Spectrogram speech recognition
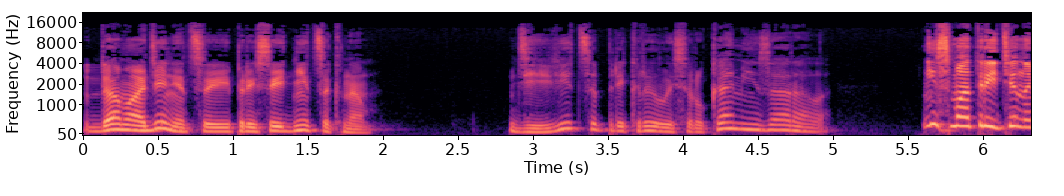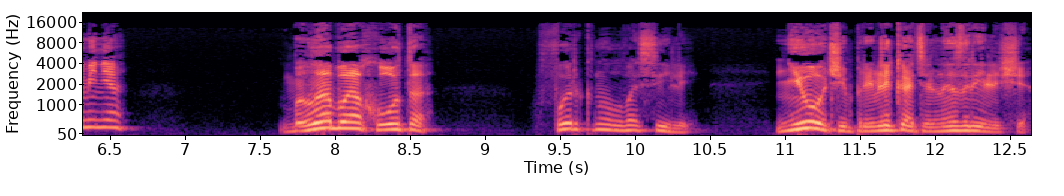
Дама оденется и присоединится к нам». Девица прикрылась руками и заорала. «Не смотрите на меня!» «Была бы охота!» — фыркнул Василий. Не очень привлекательное зрелище.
